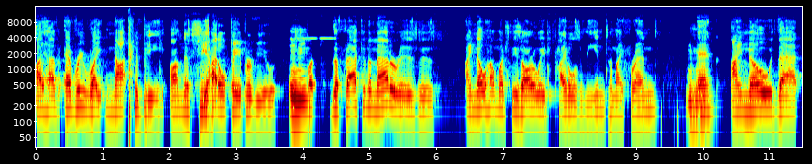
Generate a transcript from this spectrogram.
I have every right not to be on the Seattle pay per view. Mhm. But the fact of the matter is, is I know how much these ROH titles mean to my friend, Mhm. and I know that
